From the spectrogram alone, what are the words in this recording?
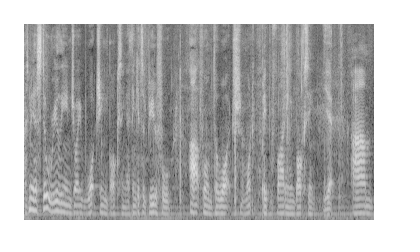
I mean, I still really enjoy watching boxing. I think it's a beautiful art form to watch and watch people fighting in boxing. Yeah. Um,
